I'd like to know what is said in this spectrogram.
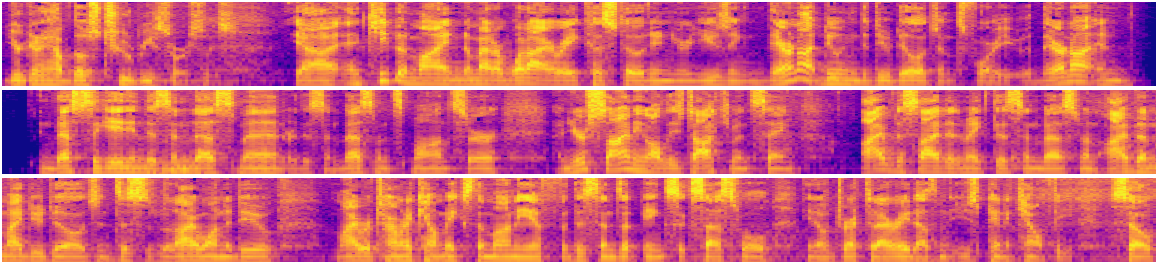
you're going to have those two resources. Yeah, and keep in mind, no matter what IRA custodian you're using, they're not doing the due diligence for you. They're not in, investigating this mm-hmm. investment or this investment sponsor, and you're signing all these documents saying, "I've decided to make this investment. I've done my due diligence. This is what I want to do. My retirement account makes the money if this ends up being successful. You know, directed IRA doesn't. You just pay an account fee. So."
